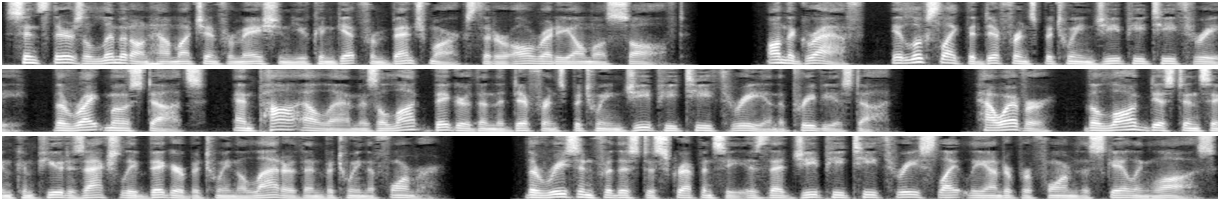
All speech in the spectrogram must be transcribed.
since there's a limit on how much information you can get from benchmarks that are already almost solved. On the graph, it looks like the difference between GPT 3, the rightmost dots, and PaLM is a lot bigger than the difference between GPT 3 and the previous dot. However, the log distance in compute is actually bigger between the latter than between the former. The reason for this discrepancy is that GPT 3 slightly underperformed the scaling laws,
